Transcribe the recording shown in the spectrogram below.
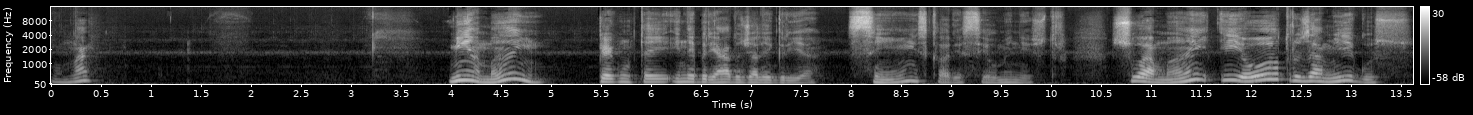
Vamos lá? Minha mãe? Perguntei, inebriado de alegria. Sim, esclareceu o ministro. Sua mãe e outros amigos,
